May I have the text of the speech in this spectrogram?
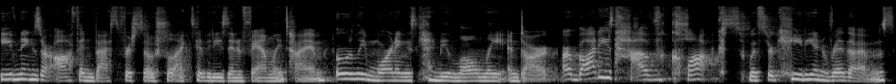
Evenings are often best for social activities and family time. Early mornings can be lonely and dark. Our bodies have clocks with circadian rhythms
